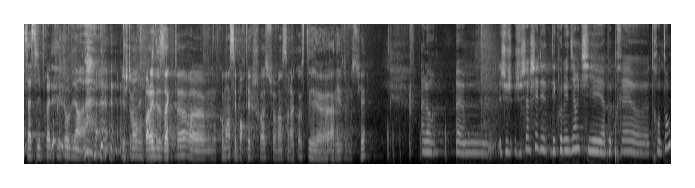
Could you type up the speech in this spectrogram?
ça, s'y prête plutôt bien. et justement, vous parlez des acteurs, euh, comment s'est porté le choix sur Vincent Lacoste et Anaïs de Moustier alors, euh, je, cherchais des, comédiens qui aient à peu près 30 euh, ans,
